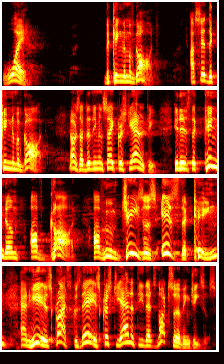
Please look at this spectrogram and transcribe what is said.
way the kingdom of God. I said the kingdom of God. Notice I didn't even say Christianity. It is the kingdom of God, of whom Jesus is the king and he is Christ. Because there is Christianity that's not serving Jesus.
